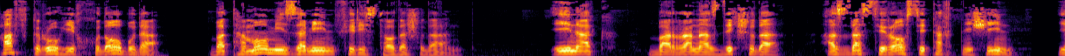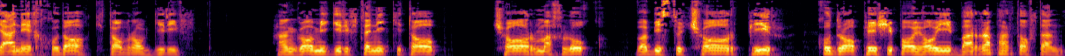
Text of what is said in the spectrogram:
ҳафт рӯҳи худо буда ба тамоми замин фиристода шудаанд инак барра наздик шуда аз дасти рости тахтнишин яъне худо китобро гирифт. Ҳангоми гирифтани китоб чор махлуқ ва бисту чор пир худро пеши пойҳои барра партофтанд.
